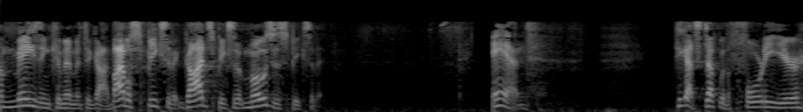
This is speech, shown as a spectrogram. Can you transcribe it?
amazing commitment to God. Bible speaks of it. God speaks of it. Moses speaks of it. And he got stuck with a 40 year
